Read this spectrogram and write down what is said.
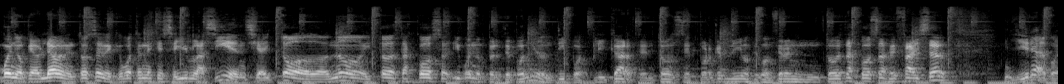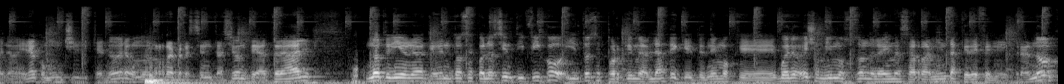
Bueno, que hablaban entonces de que vos tenés que seguir la ciencia y todo, ¿no? Y todas estas cosas. Y bueno, pero te ponían un tipo a explicarte entonces por qué teníamos que confiar en todas estas cosas de Pfizer y era, bueno, era como un chiste, ¿no? Era como una representación teatral. No tenía nada que ver entonces con lo científico. Y entonces, ¿por qué me hablas de que tenemos que. Bueno, ellos mismos usando las mismas herramientas que Defenetra, ¿no?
